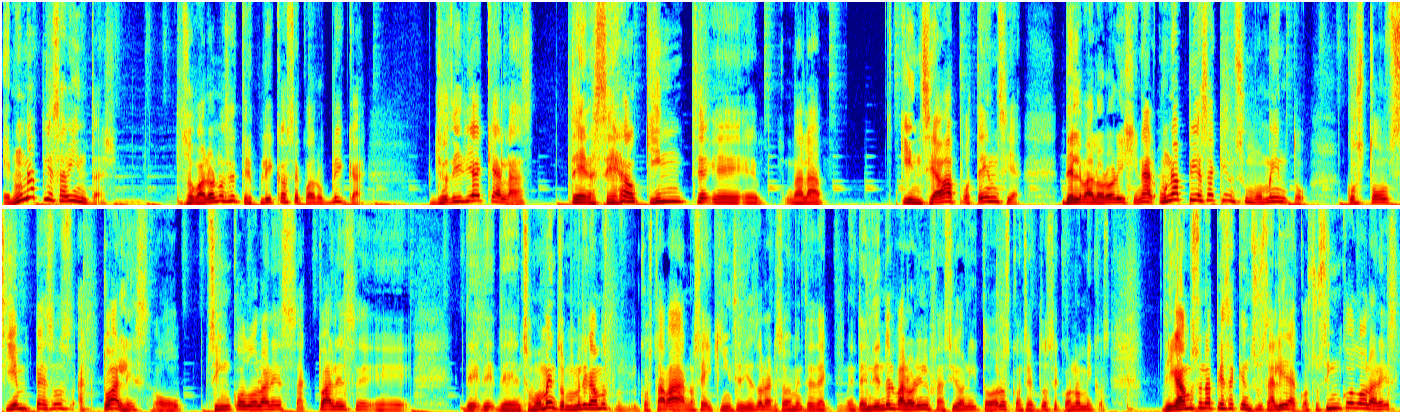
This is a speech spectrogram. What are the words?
En una pieza vintage, su valor no se triplica o se cuadruplica. Yo diría que a la tercera o quinta, eh, eh, a la quinceava potencia del valor original. Una pieza que en su momento costó 100 pesos actuales o 5 dólares actuales eh, eh, de, en su momento, digamos, pues, costaba, no sé, 15, 10 dólares, obviamente, entendiendo el valor de la inflación y todos los conceptos económicos. Digamos una pieza que en su salida costó 5 dólares,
